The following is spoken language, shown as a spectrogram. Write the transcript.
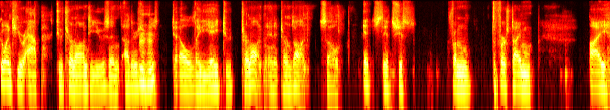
go into your app to turn on to use, and others mm-hmm. you just tell Lady A to turn on, and it turns on. So it's it's just from the first time I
